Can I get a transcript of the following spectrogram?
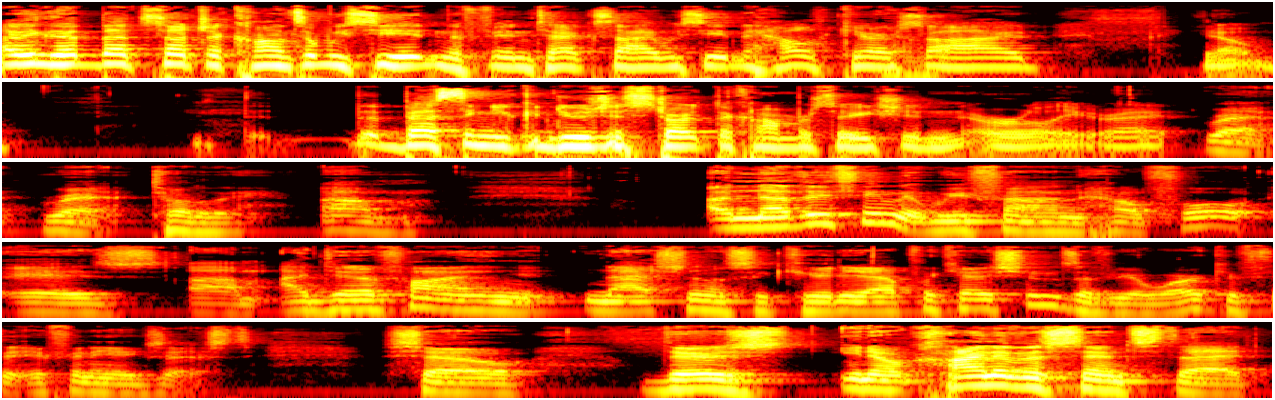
I think that that's such a concept. We see it in the fintech side. We see it in the healthcare side. You know, th- the best thing you can do is just start the conversation early, right? Right, right, totally. Um, another thing that we found helpful is um, identifying national security applications of your work, if if any exist. So there's you know kind of a sense that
